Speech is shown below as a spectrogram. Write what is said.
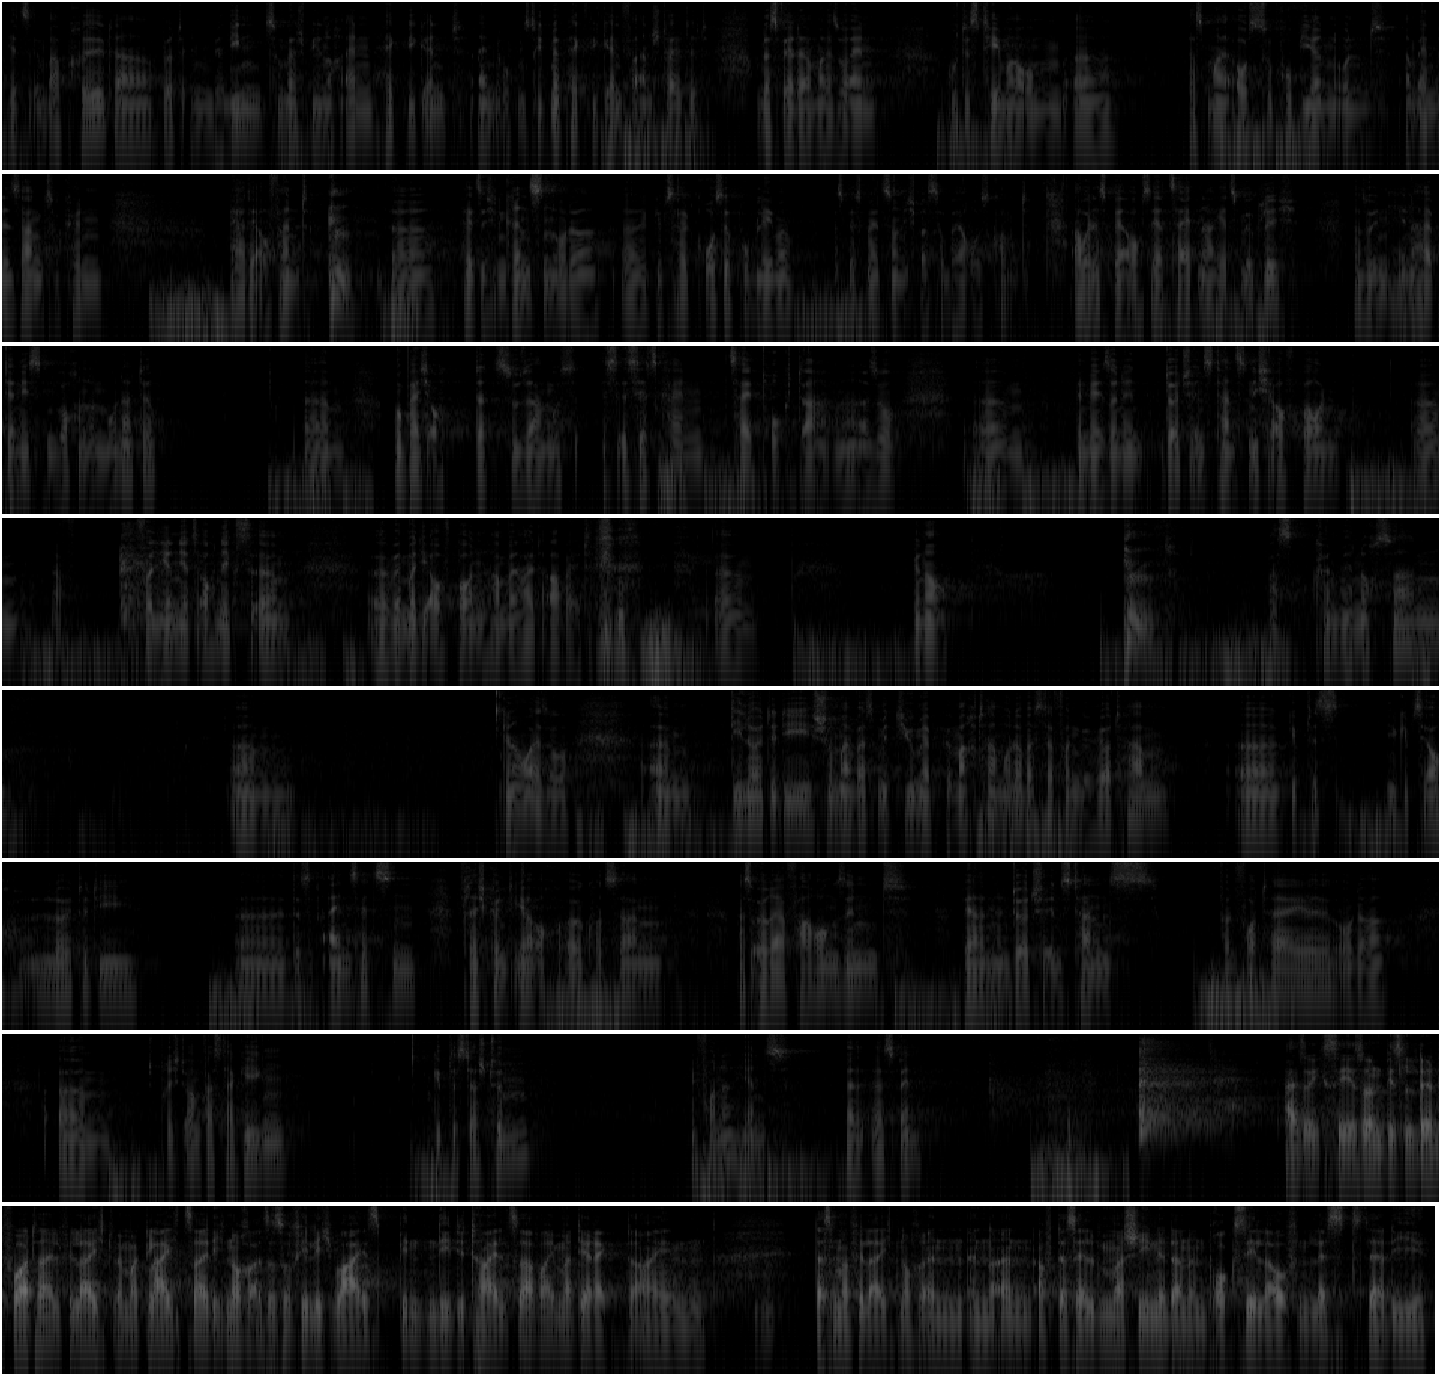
äh, jetzt im April, da wird in Berlin zum Beispiel noch ein Hack-Weekend, ein OpenStreetMap Hack-Weekend veranstaltet. Und das wäre da mal so ein gutes Thema, um äh, das mal auszuprobieren und am Ende sagen zu können, ja, der Aufwand äh, hält sich in Grenzen oder äh, gibt es halt große Probleme. Das wissen wir jetzt noch nicht, was dabei rauskommt. Aber das wäre auch sehr zeitnah jetzt möglich, also in, mhm. innerhalb der nächsten Wochen und Monate. Ähm, wobei ich auch dazu sagen muss, es ist jetzt kein Zeitdruck da. Ne? Also ähm, wenn wir so eine deutsche Instanz nicht aufbauen, ähm, na, wir verlieren jetzt auch nichts. Ähm, äh, wenn wir die aufbauen, haben wir halt Arbeit. ähm, genau. was können wir noch sagen? Ähm, genau, also ähm, die Leute, die schon mal was mit UMAP gemacht haben oder was davon gehört haben, äh, gibt es, hier gibt es ja auch Leute, die äh, das einsetzen. Vielleicht könnt ihr auch äh, kurz sagen, was eure Erfahrungen sind. Wäre eine deutsche Instanz von Vorteil oder ähm, spricht irgendwas dagegen? Gibt es da Stimmen? Hier vorne, Jens, äh, äh Sven? Also ich sehe so ein bisschen den Vorteil vielleicht, wenn man gleichzeitig noch, also so viel ich weiß, binden die Detailserver immer direkt ein. Dass man vielleicht noch in, in, in, auf derselben Maschine dann einen Proxy laufen lässt, der die,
